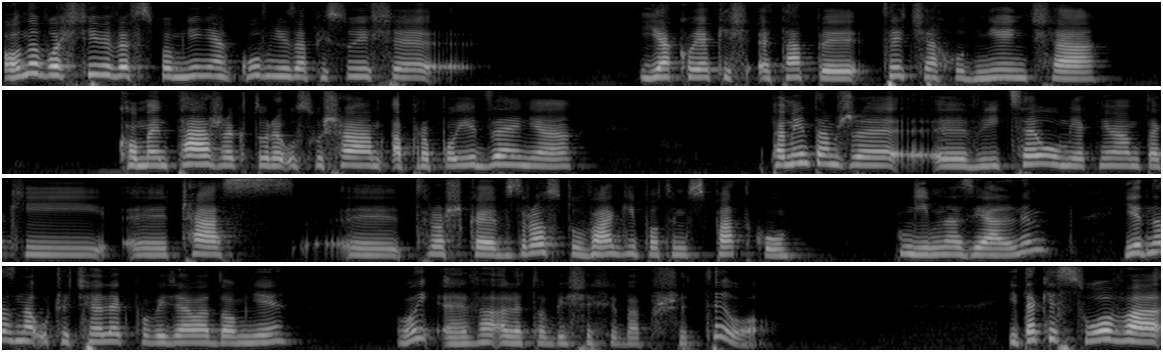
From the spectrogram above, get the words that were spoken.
ono właściwie we wspomnieniach głównie zapisuje się jako jakieś etapy tycia, chudnięcia, komentarze, które usłyszałam a propos jedzenia. Pamiętam, że y, w liceum, jak miałam taki y, czas y, troszkę wzrostu wagi po tym spadku gimnazjalnym, jedna z nauczycielek powiedziała do mnie: Oj, Ewa, ale tobie się chyba przytyło. I takie słowa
